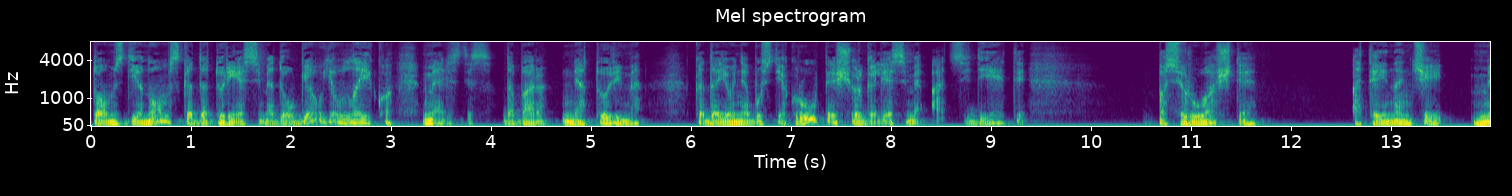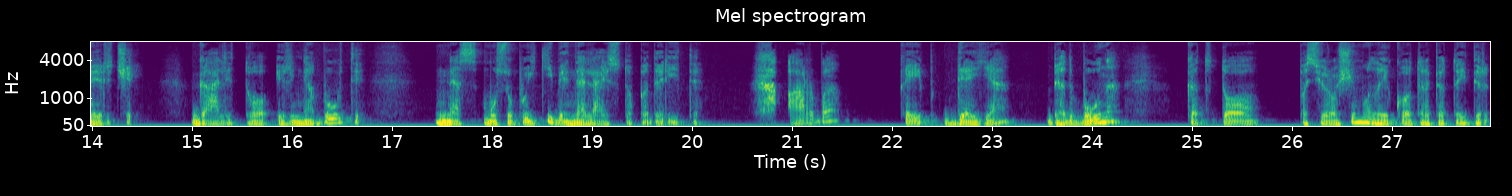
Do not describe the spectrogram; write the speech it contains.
toms dienoms, kada turėsime daugiau jau laiko melstis, dabar neturime, kada jau nebus tiek rūpešių ir galėsime atsidėti, pasiruošti ateinančiai mirčiai gali to ir nebūti, nes mūsų puikybė neleis to padaryti. Arba, kaip dėja, bet būna, kad to pasiruošimo laikotarpio taip ir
